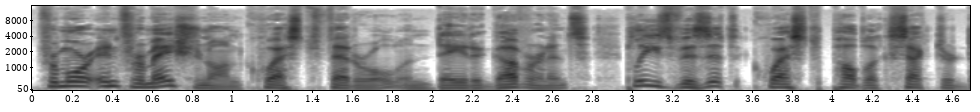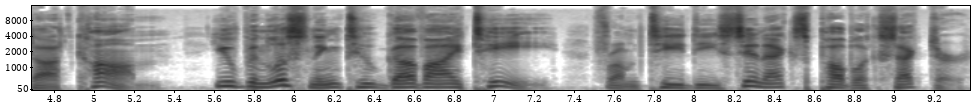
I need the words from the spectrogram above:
For more information on Quest Federal and data governance, please visit questpublicsector.com. You've been listening to GovIT from TD SYNNEX Public Sector.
